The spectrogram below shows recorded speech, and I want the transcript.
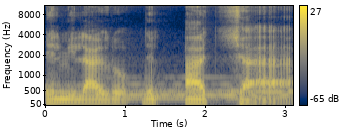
el milagro del hacha.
